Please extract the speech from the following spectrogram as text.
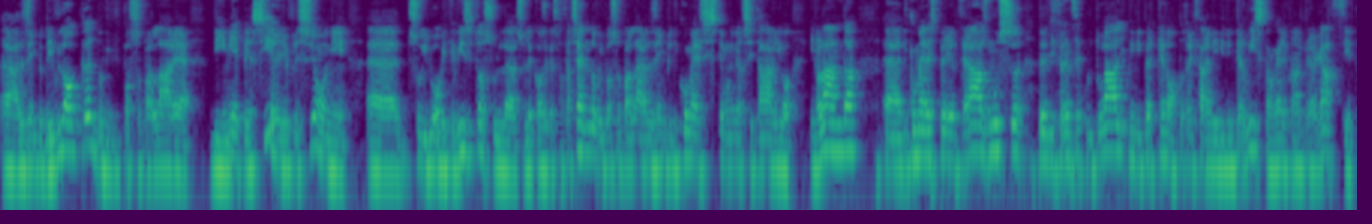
eh, ad esempio dei vlog dove vi posso parlare di miei pensieri, riflessioni, eh, sui luoghi che visito, sul, sulle cose che sto facendo. Vi posso parlare, ad esempio, di com'è il sistema universitario in Olanda, eh, di com'è l'esperienza Erasmus, delle differenze culturali. Quindi, perché no? Potrei fare dei video intervista, magari con altri ragazzi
